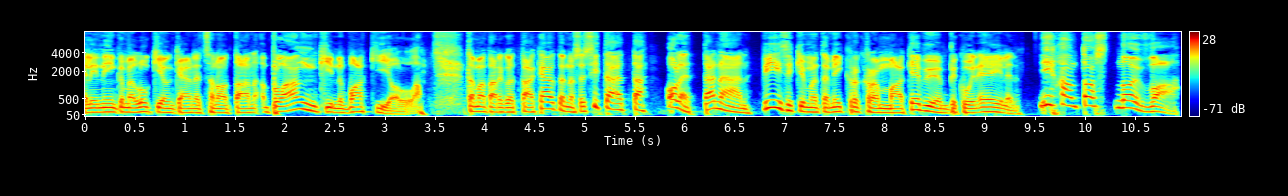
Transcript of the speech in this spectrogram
eli niin kuin me lukion käyneet sanotaan Planckin vakiolla. Tämä tarkoittaa käytännössä sitä, että olet tänään 50 mikrogrammaa kevyempi kuin eilen. Ihan tosta noin vaan.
